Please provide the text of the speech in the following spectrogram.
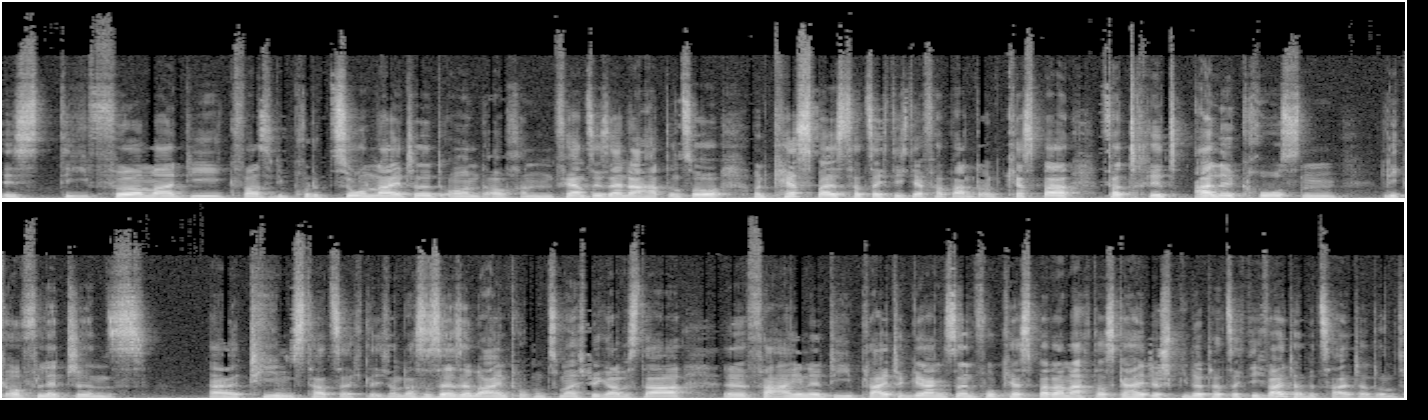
ist die Firma, die quasi die Produktion leitet und auch einen Fernsehsender hat und so. Und Kespa ist tatsächlich der Verband. Und Kespa vertritt alle großen League of Legends äh, Teams tatsächlich. Und das ist sehr, sehr beeindruckend. Zum Beispiel gab es da äh, Vereine, die pleite gegangen sind, wo Casper danach das Gehalt der Spieler tatsächlich weiter bezahlt hat. Und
